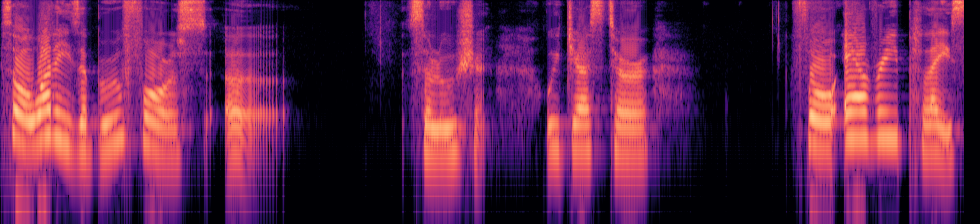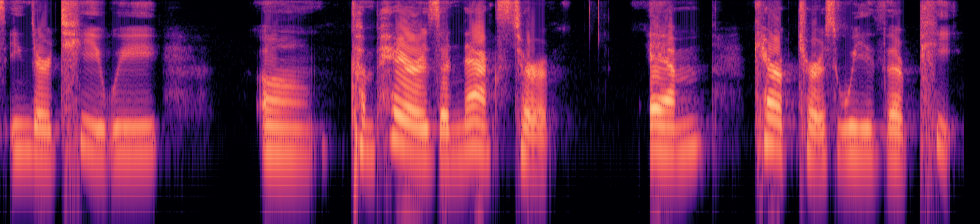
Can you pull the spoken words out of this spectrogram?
So what is a brute force uh, solution? We just, uh, for every place in the T, we um, compare the next uh, M characters with the P.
